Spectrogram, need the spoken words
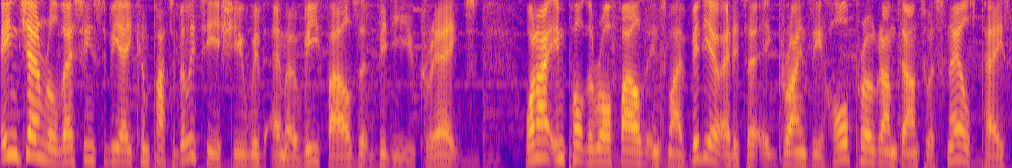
In general, there seems to be a compatibility issue with MOV files that Vidiyu creates. When I import the raw files into my video editor, it grinds the whole program down to a snail's pace,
